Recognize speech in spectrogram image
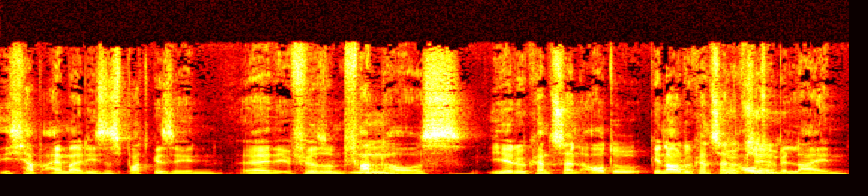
Ich habe einmal diesen Spot gesehen äh, für so ein Pfandhaus. Hier, du kannst dein Auto, genau, du kannst dein Okay. Auto beleihen.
